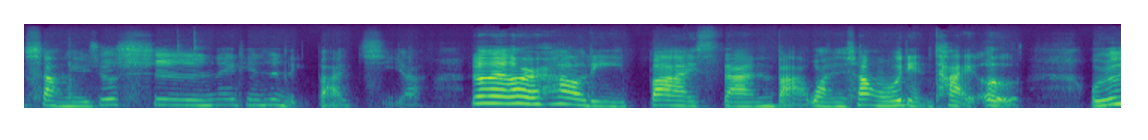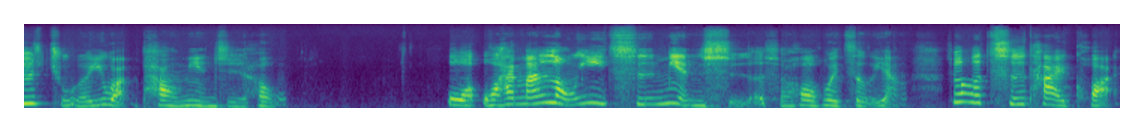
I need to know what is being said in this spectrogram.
上，也就是那天是礼拜几啊？六月二号礼拜三吧。晚上我有点太饿，我就是煮了一碗泡面之后，我我还蛮容易吃面食的时候会这样，就会吃太快，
